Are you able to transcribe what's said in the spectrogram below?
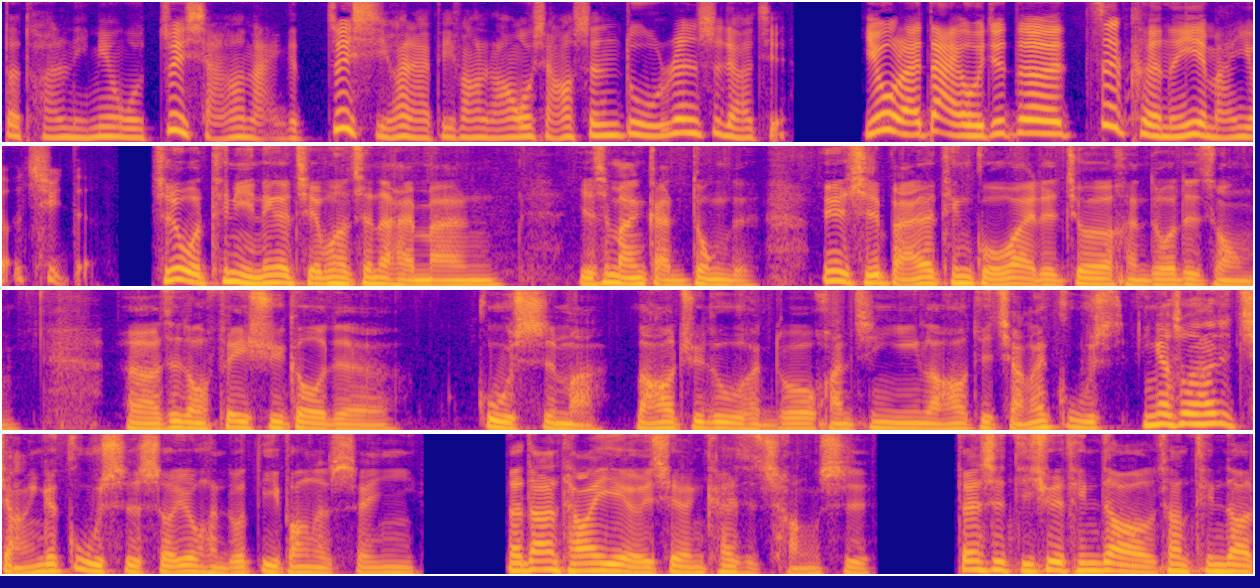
的团里面，我最想要哪一个，最喜欢哪个地方，然后我想要深度认识了解，由我来带，我觉得这可能也蛮有趣的。其实我听你那个节目真的还蛮，也是蛮感动的，因为其实本来在听国外的，就有很多这种呃这种非虚构的。故事嘛，然后去录很多环境音，然后去讲那故事。应该说，他是讲一个故事的时候，用很多地方的声音。那当然，台湾也有一些人开始尝试，但是的确听到像听到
